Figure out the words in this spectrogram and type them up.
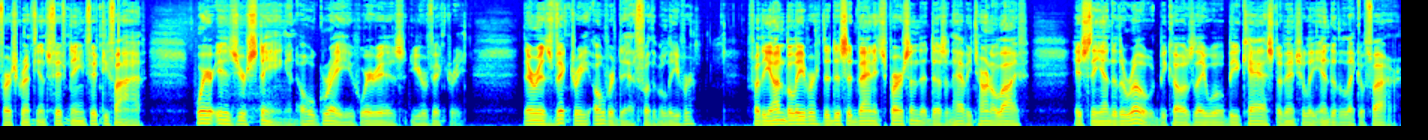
1 Corinthians 15:55, where is your sting? And O grave, where is your victory? There is victory over death for the believer. For the unbeliever, the disadvantaged person that doesn't have eternal life, it's the end of the road because they will be cast eventually into the lake of fire.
